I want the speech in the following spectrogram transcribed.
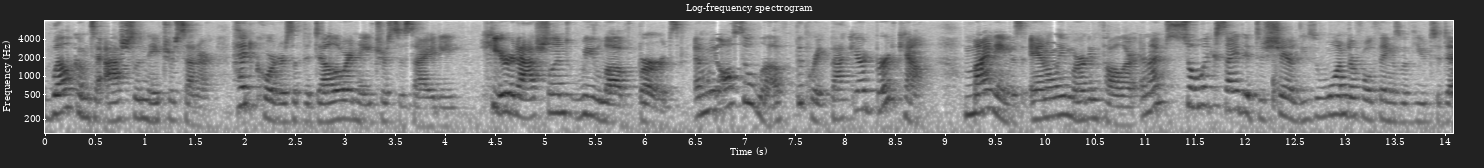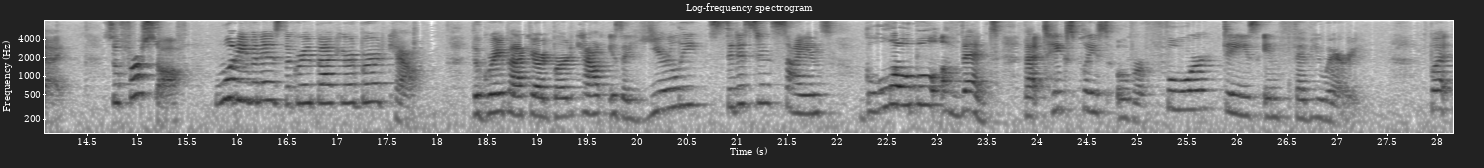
Welcome to Ashland Nature Center, headquarters of the Delaware Nature Society. Here at Ashland, we love birds, and we also love the Great Backyard Bird Count. My name is Annalie Merganthaler, and I'm so excited to share these wonderful things with you today. So first off, what even is the Great Backyard Bird Count? The Great Backyard Bird Count is a yearly citizen science global event that takes place over four days in February. But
